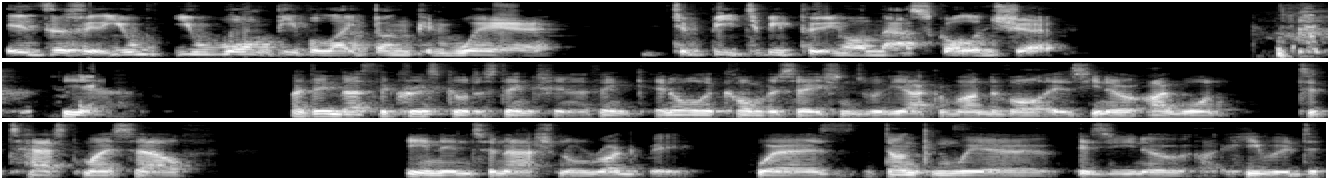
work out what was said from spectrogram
you you want people like Duncan Weir to be to be putting on that Scotland shirt. Yeah, I think that's the critical distinction. I think in all the conversations with Jaco van der is you know I want to test myself in international rugby, whereas Duncan Weir is you know he would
